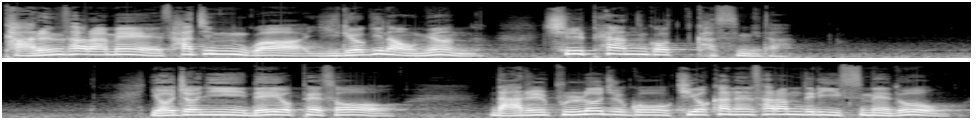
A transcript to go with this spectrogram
다른 사람의 사진과 이력이 나오면 실패한 것 같습니다. 여전히 내 옆에서 나를 불러주고 기억하는 사람들이 있음에도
